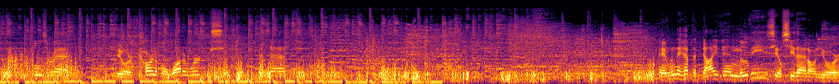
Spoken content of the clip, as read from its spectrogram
your pools are at, your Carnival Waterworks is at, And when they have the dive-in movies, you'll see that on your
